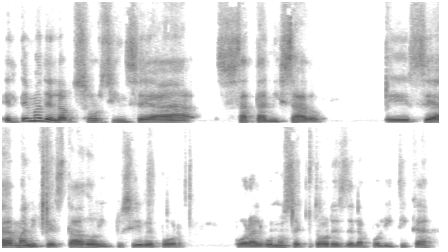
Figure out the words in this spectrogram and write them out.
el tema del outsourcing se ha satanizado, eh, se ha manifestado inclusive por, por algunos sectores de la política,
